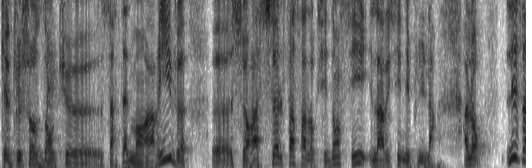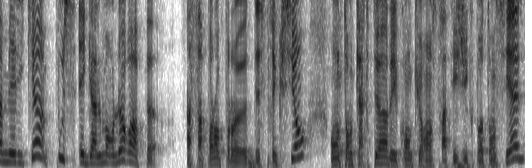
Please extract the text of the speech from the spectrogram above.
quelque chose donc euh, certainement arrive, euh, sera seul face à l'Occident si la Russie n'est plus là. Alors, les Américains poussent également l'Europe à sa propre destruction en tant qu'acteur et concurrent stratégique potentiel.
